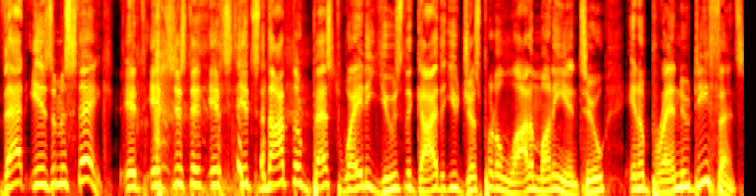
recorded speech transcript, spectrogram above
that is a mistake. It, it's just it, it's it's not the best way to use the guy that you just put a lot of money into in a brand new defense.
